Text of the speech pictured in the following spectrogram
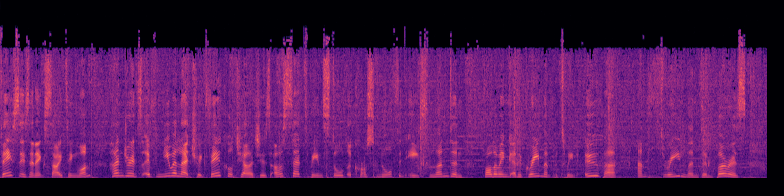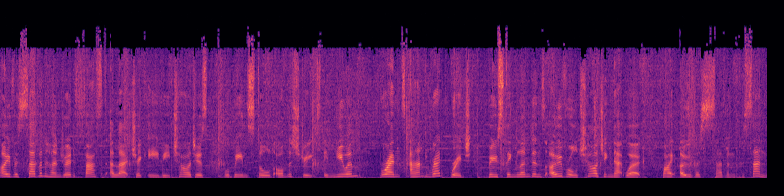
This is an exciting one. Hundreds of new electric vehicle chargers are said to be installed across North and East London following an agreement between Uber and three London boroughs. Over 700 fast electric EV chargers will be installed on the streets in Newham, Brent, and Redbridge, boosting London's overall charging network by over 7%.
